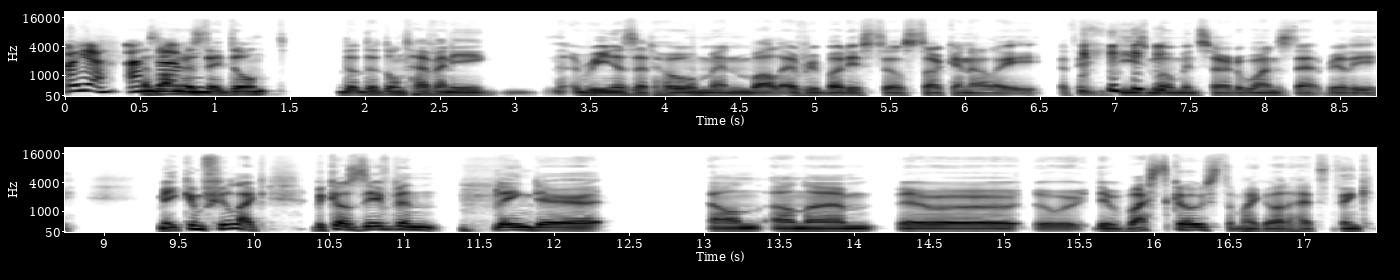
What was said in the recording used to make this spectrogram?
Oh yeah, and as long um, as they don't that they don't have any arenas at home and while everybody's still stuck in LA, I think these moments are the ones that really make them feel like because they've been playing there on on um uh, uh, the west coast. Oh my god i had to think.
